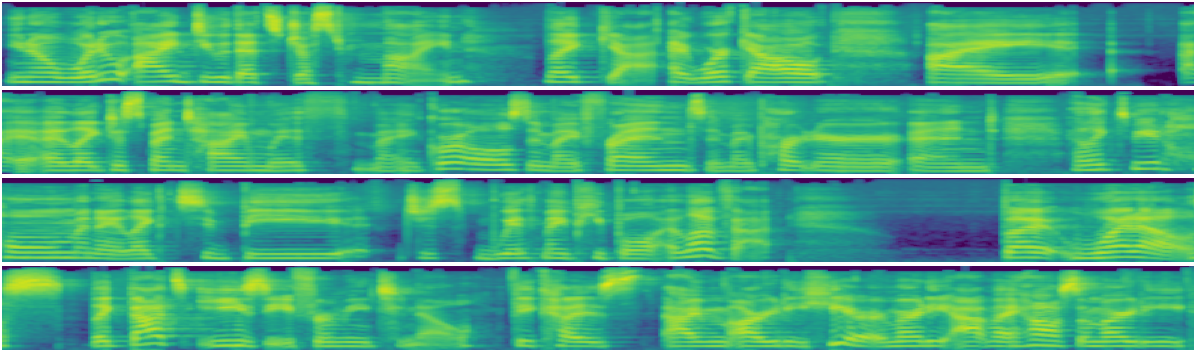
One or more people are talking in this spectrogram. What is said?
you know, what do I do that's just mine? Like, yeah, I work out. I, I, I like to spend time with my girls and my friends and my partner, and I like to be at home and I like to be just with my people. I love that. But what else? Like, that's easy for me to know because I'm already here. I'm already at my house. I'm already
